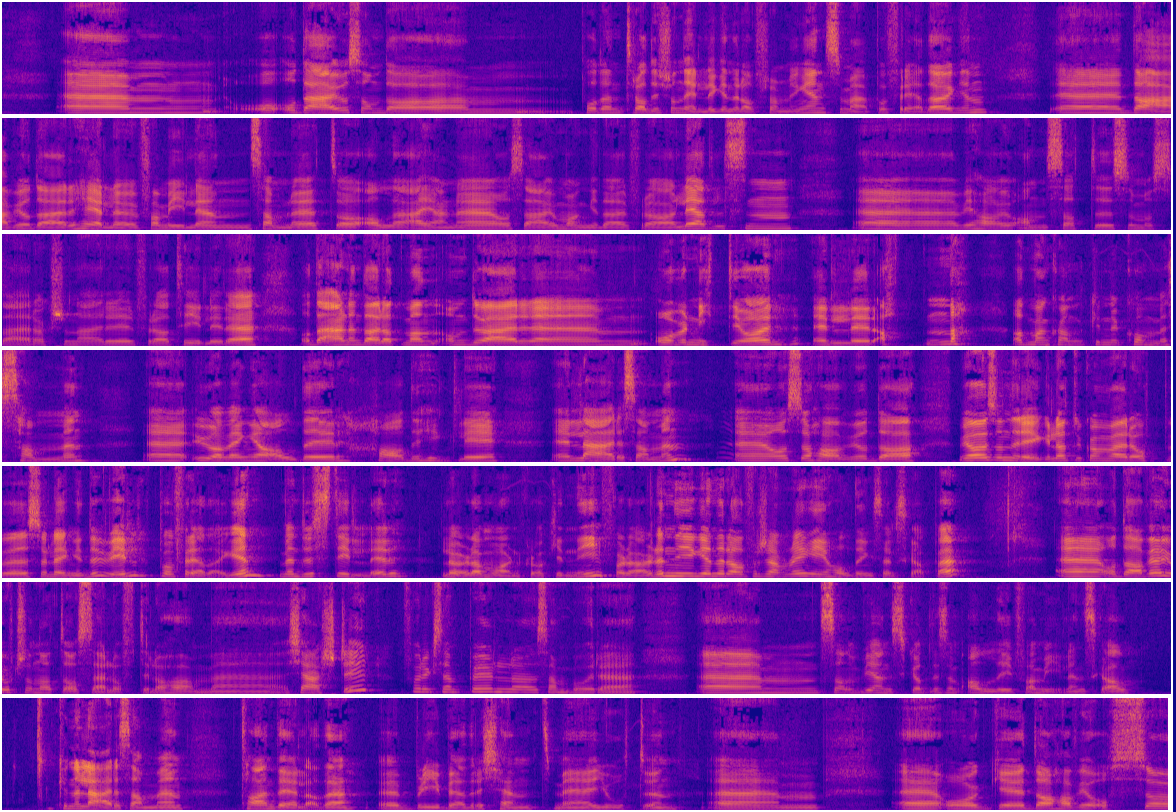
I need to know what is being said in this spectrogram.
Um, og, og, det er jo sånn da um, På den tradisjonelle generalforsamlingen, som er på fredagen, da er vi jo der hele familien samlet, og alle eierne, og så er jo mange der fra ledelsen. Eh, vi har jo ansatte som også er aksjonærer fra tidligere. Og det er den der at man, om du er eh, over 90 år eller 18, da, at man kan kunne komme sammen, eh, uavhengig av alder, ha det hyggelig, eh, lære sammen. Eh, og så har vi jo da Vi har jo sånn regel at du kan være oppe så lenge du vil på fredagen, men du stiller lørdag morgen klokken ni, for da er det ny generalforsamling i holdingselskapet. Eh, og da har vi gjort sånn at det også er lov til å ha med kjærester, f.eks. Samboere. Eh, vi ønsker at liksom alle i familien skal kunne lære sammen, ta en del av det, eh, bli bedre kjent med Jotun. Eh, og eh, da har vi jo også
